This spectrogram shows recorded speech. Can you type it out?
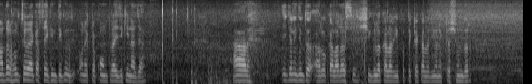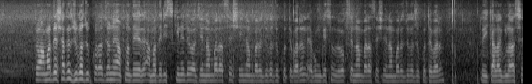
মাদার হোলসেলের থেকে কিন্তু অনেকটা কম প্রাইসে কিনা যায়। আর এখানে কিন্তু আরও কালার আছে। সেগুলো কালারই প্রত্যেকটা কালারই অনেকটা সুন্দর। তো আমাদের সাথে যোগাযোগ করার জন্য আপনাদের, আমাদের স্ক্রিনে দেওয়া যে নাম্বার আছে, সেই নাম্বারে যোগাযোগ করতে পারেন এবং ডিসক্রিপশন বক্সের নাম্বার আছে, সেই নাম্বারে যোগাযোগ করতে পারেন। তো এই কালারগুলো আছে।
